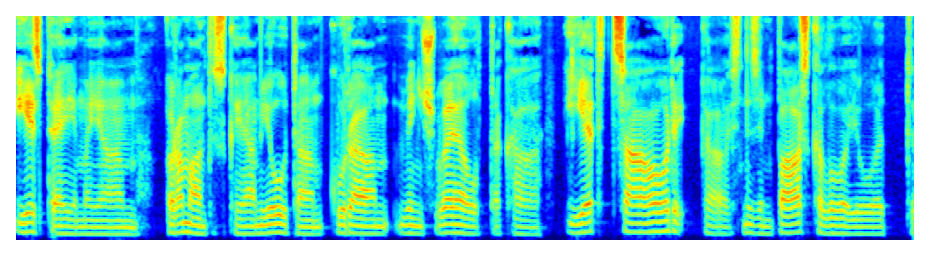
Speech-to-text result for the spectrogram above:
iespējamajām romantiskajām jūtām, kurām viņš vēl iet cauri, kā nezinu, pārskalojot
